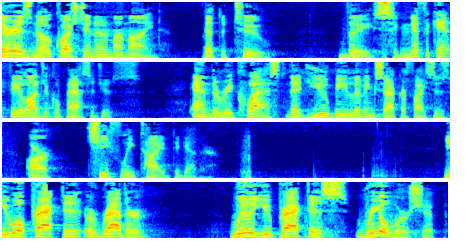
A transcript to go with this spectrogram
There is no question in my mind that the two, the significant theological passages and the request that you be living sacrifices, are chiefly tied together. You will practice, or rather, will you practice real worship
